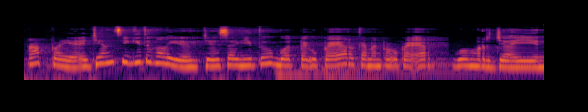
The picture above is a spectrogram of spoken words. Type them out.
apa ya agensi gitu kali ya jasa gitu buat PUPR Kemen PUPR gue ngerjain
